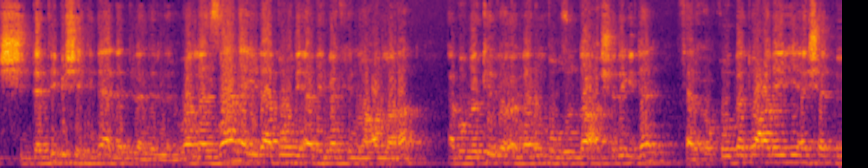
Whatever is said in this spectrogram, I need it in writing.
şiddetli bir şekilde edeplendirilir. Ve men zâde ila buğdi Ebu Bekir ve Ömer'a Ebu Bekir ve Ömer'in buğzunda aşırı giden فَالْعُقُوبَةُ عَلَيْهِ اَشَدُّ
